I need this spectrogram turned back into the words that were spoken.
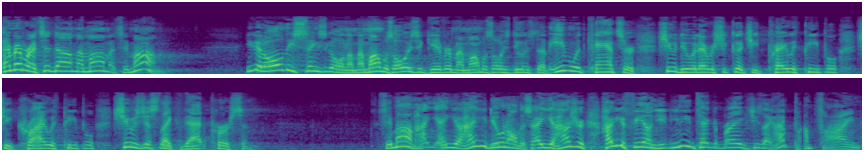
I remember I'd sit down with my mom, I'd say, Mom, you got all these things going on. My mom was always a giver. My mom was always doing stuff. Even with cancer, she would do whatever she could. She'd pray with people. She'd cry with people. She was just like that person. I say, Mom, how, how, how you doing all this? How you, how's your, how are you feeling? You, you need to take a break. She's like, I'm, I'm fine.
